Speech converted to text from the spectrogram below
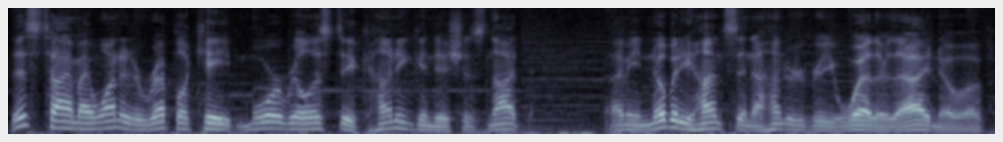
This time I wanted to replicate more realistic hunting conditions, not, I mean, nobody hunts in 100 degree weather that I know of.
